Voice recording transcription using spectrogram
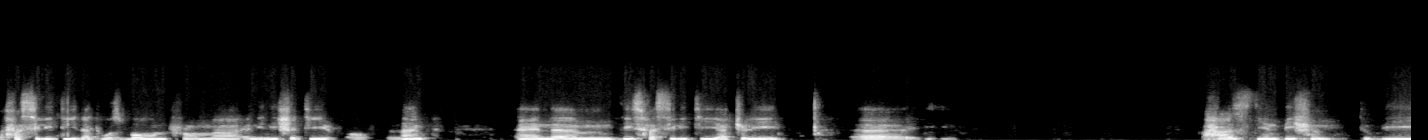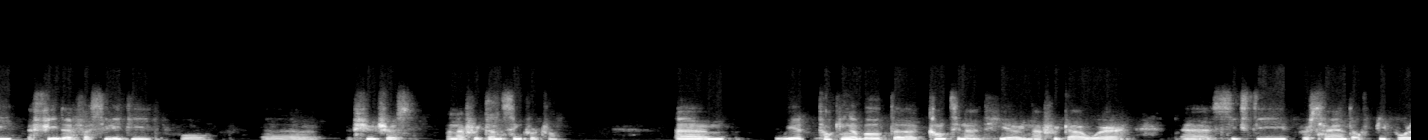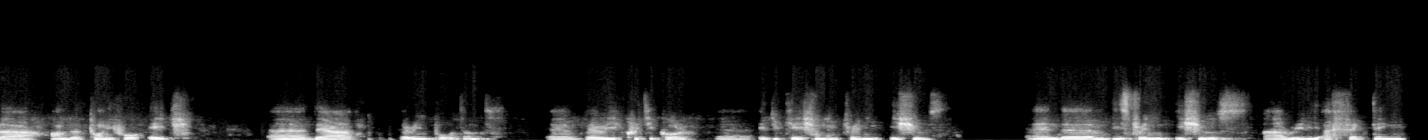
a facility that was born from uh, an initiative of the LAMP. And um, this facility actually uh, has the ambition to be a feeder facility for uh, the future's Pan-African synchrotron. Um, we are talking about a continent here in Africa where 60% uh, of people are under 24 age. Uh, there are very important, uh, very critical uh, education and training issues and um, these training issues are really affecting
